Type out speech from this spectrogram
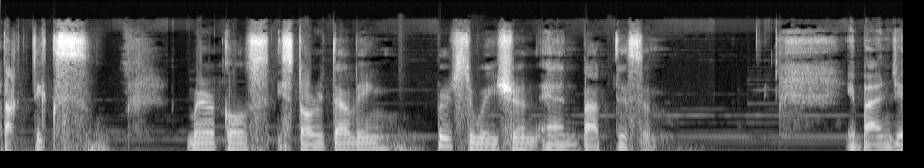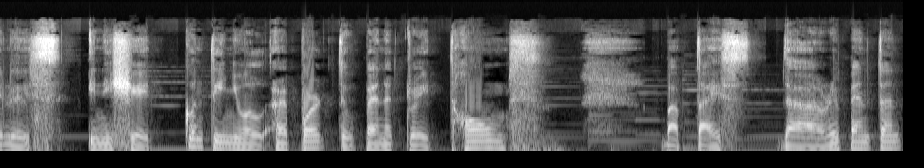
tactics, miracles, storytelling, persuasion, and baptism. Evangelists initiate continual effort to penetrate homes, baptize the repentant,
